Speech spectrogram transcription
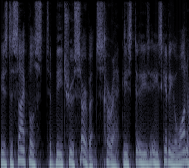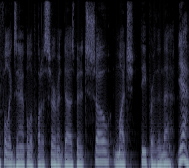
his disciples to be true servants. Correct. He's, he's giving a wonderful example of what a servant does, but it's so much deeper than that. Yeah,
